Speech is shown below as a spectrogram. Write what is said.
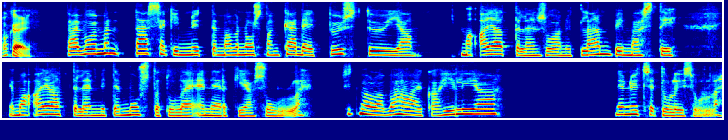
Okei. Okay. Tai voin mä tässäkin nyt, mä nostan kädet pystyyn ja mä ajattelen sua nyt lämpimästi ja mä ajattelen, miten musta tulee energia sulle. Sitten me ollaan vähän aikaa hiljaa ja nyt se tuli sulle.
